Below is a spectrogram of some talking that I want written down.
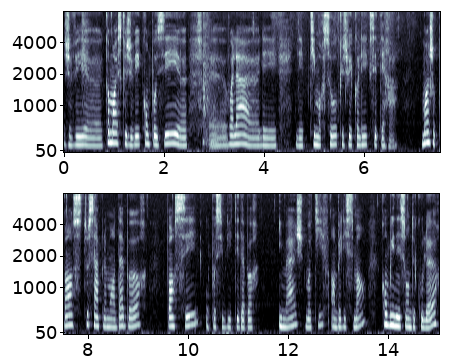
je vais, euh, comment est-ce que je vais composer, euh, euh, voilà, les, les petits morceaux que je vais coller, etc. Moi, je pense tout simplement d'abord penser aux possibilités d'abord images, motifs, embellissement, combinaison de couleurs.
